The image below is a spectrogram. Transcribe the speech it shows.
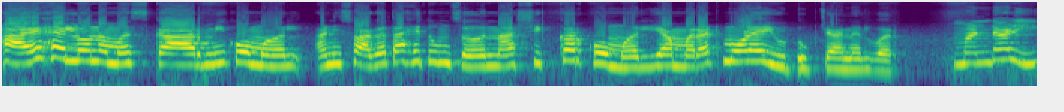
हाय हॅलो नमस्कार. मी कोमल आणि स्वागत आहे तुमचं नाशिककर कोमल या मराठमोळ्या यूट्यूब चॅनलवर मंडळी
